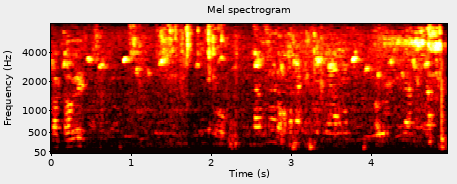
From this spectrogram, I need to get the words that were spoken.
Tatawid. Oh.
